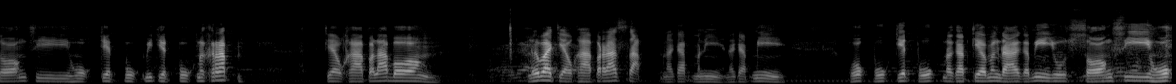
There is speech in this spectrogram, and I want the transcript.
สองสี่หกเจ็ดปุกมีเจ็ดปุกนะครับแจวขาปลาบอง หรือว่าแจวขาปลาร้าสับนะครับมานี่นะครับมี หกปุกเจ็ดปุกนะครับแจวแมงดาก็มีอยู่สองสี่หก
